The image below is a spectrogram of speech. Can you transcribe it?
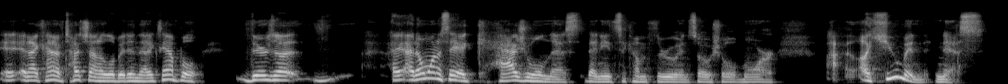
and I kind of touched on a little bit in that example there's a I, I don't want to say a casualness that needs to come through in social more, a humanness.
